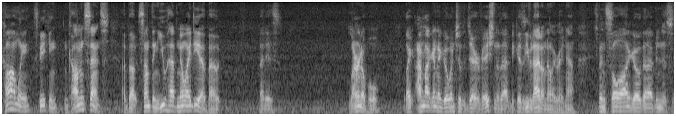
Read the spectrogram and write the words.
calmly speaking in common sense about something you have no idea about that is learnable. Like, I'm not going to go into the derivation of that because even I don't know it right now. It's been so long ago that I've been just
